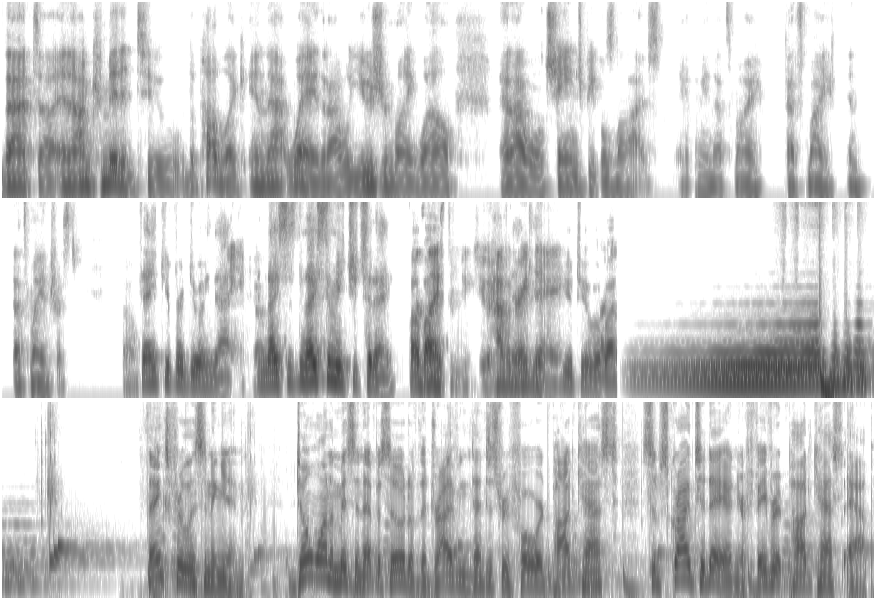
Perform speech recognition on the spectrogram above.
that uh, and i'm committed to the public in that way that i will use your money well and i will change people's lives. I mean that's my that's my and that's my interest. So thank you for doing that. And nice nice to meet you today. Bye bye nice to meet you. Have a thank great you. day. You too. Bye bye thanks for listening in. Don't want to miss an episode of the driving dentistry forward podcast? Subscribe today on your favorite podcast app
